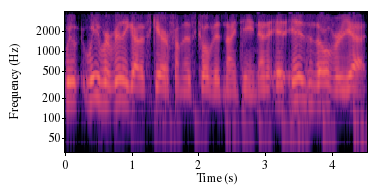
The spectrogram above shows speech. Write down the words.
we we really got a scare from this COVID-19, and it isn't over yet.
